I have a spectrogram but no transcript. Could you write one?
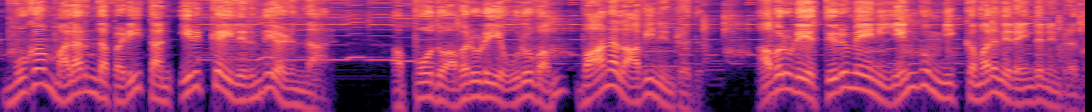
முகம் மலர்ந்தபடி தன் இருக்கையிலிருந்து எழுந்தார். அப்போது அவருடைய உருவம் வானலாவி நின்றது. அவருடைய திருமேனி எங்கும் நிக்கமர நிறைந்து நின்றது.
